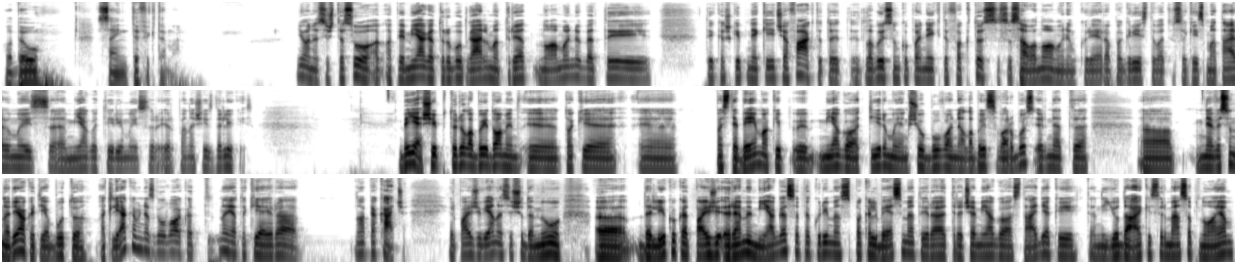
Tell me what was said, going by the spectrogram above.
labiau scientific tema. Jo, nes iš tiesų apie miegą turbūt galima turėti nuomonių, bet tai, tai kažkaip nekeičia faktų. Tai, tai labai sunku paneigti faktus su savo nuomonėm, kurie yra pagrysti va, visokiais matavimais, miego tyrimais ir, ir panašiais dalykais. Beje, šiaip turiu labai įdomi e, tokį e, pastebėjimą, kaip e, miego tyrimai anksčiau buvo nelabai svarbus ir net e, ne visi norėjo, kad jie būtų atliekami, nes galvoja, kad, na, jie tokie yra, nu, apie ką čia. Ir, pavyzdžiui, vienas iš įdomių uh, dalykų, kad, pavyzdžiui, remi miegas, apie kurį mes pakalbėsime, tai yra trečia miego stadija, kai ten juda akis ir mes sapnuojam,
